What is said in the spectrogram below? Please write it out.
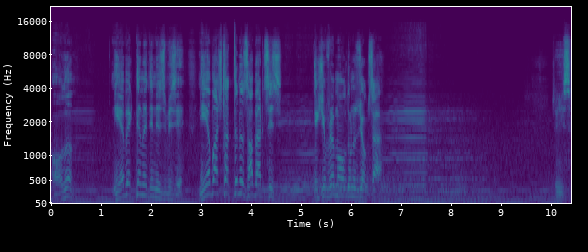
Oğlum, niye beklemediniz bizi? Niye başlattınız habersiz? Deşifre mi oldunuz yoksa? Reis,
